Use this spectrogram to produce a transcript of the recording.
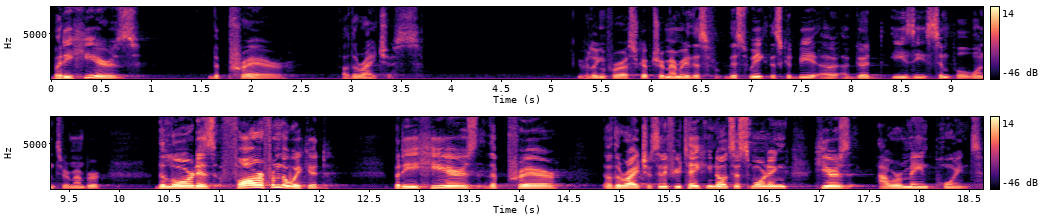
but he hears the prayer of the righteous. If you're looking for a scripture memory this, this week, this could be a, a good, easy, simple one to remember. The Lord is far from the wicked, but he hears the prayer of the righteous. And if you're taking notes this morning, here's our main point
